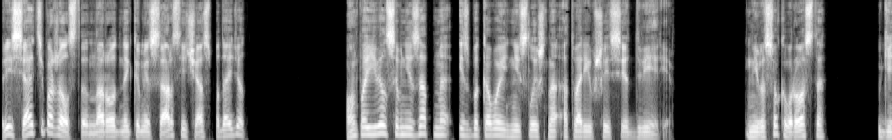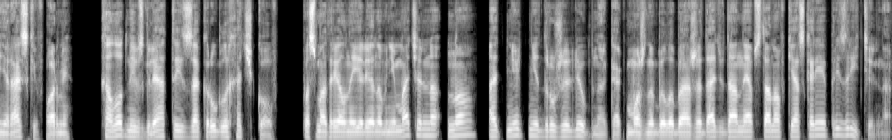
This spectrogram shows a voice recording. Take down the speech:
«Присядьте, пожалуйста, народный комиссар сейчас подойдет». Он появился внезапно из боковой неслышно отворившейся двери. Невысокого роста, в генеральской форме, холодный взгляд из-за круглых очков. Посмотрел на Елену внимательно, но отнюдь не дружелюбно, как можно было бы ожидать в данной обстановке, а скорее презрительно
